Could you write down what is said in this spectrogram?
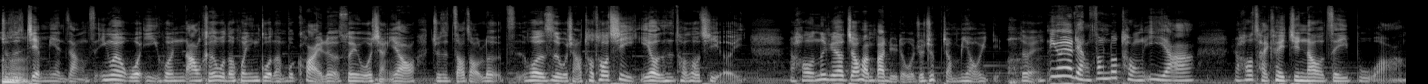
就是见面这样子，因为我已婚，然后可是我的婚姻过得很不快乐，所以我想要就是找找乐子，或者是我想要透透气，也有人是透透气而已。然后那个要交换伴侣的，我觉得就比较妙一点，对，因为两方都同意啊，然后才可以进到这一步啊，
